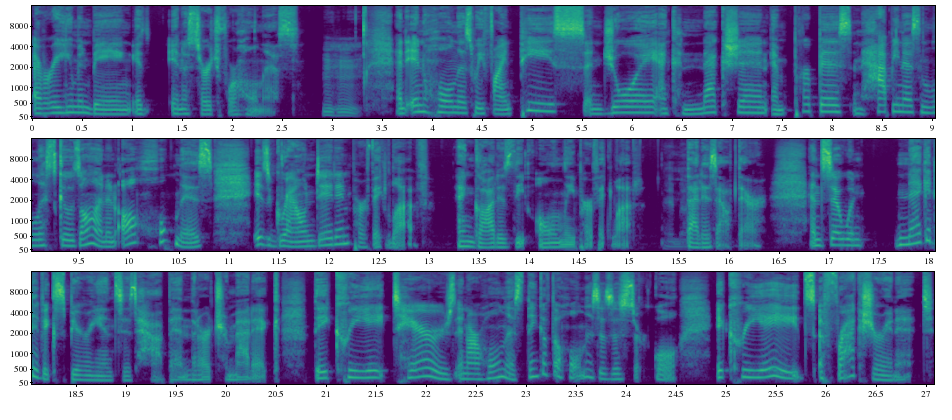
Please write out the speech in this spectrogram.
every human being is in a search for wholeness. Mm-hmm. And in wholeness, we find peace and joy and connection and purpose and happiness, and the list goes on. And all wholeness is grounded in perfect love. And God is the only perfect love Amen. that is out there. And so when negative experiences happen that are traumatic. They create tears in our wholeness. Think of the wholeness as a circle. It creates a fracture in it.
